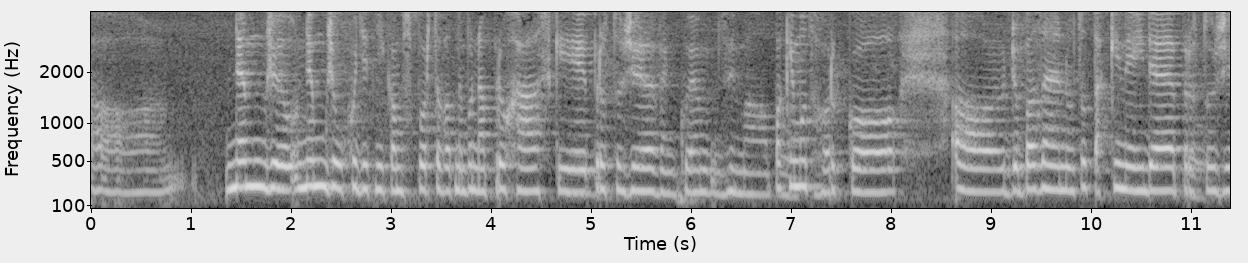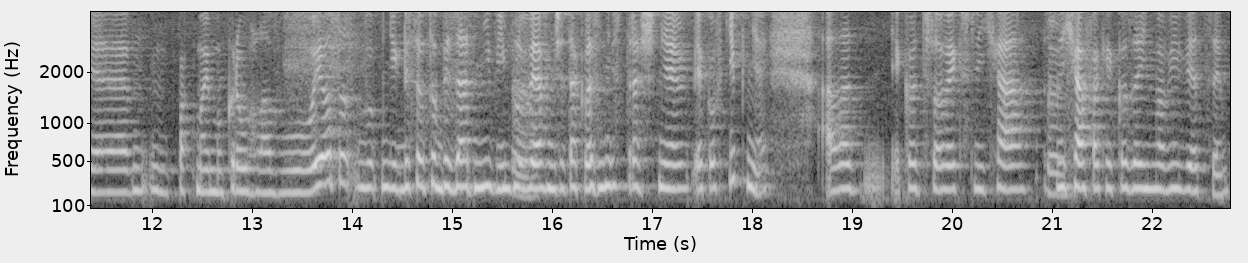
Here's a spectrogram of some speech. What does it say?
uh, nemůžou, nemůžou chodit nikam sportovat nebo na procházky, protože venku je zima, pak je moc horko, do bazénu to taky nejde, protože mm, pak mají mokrou hlavu. Jo, to, někdy jsou to bizarní výmluvy, já vím, že takhle zní strašně jako vtipně, ale jako člověk slýchá, slýchá fakt jako zajímavé věci.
